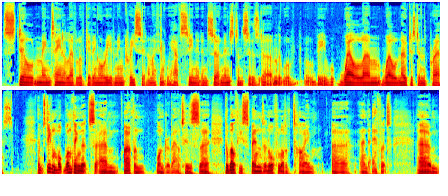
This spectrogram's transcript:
still maintain a level of giving or even increase it. And I think we have seen it in certain instances um, that will, will, be well um, well noticed in the press. Um, Stephen, one thing that um, I often wonder about is uh, the wealthy spend an awful lot of time uh, and effort um,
